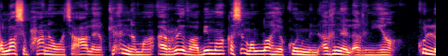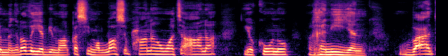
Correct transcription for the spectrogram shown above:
الله سبحانه وتعالى كأنما الرضا بما قسم الله يكون من أغنى الأغنياء. كل من رضي بما قسم الله سبحانه وتعالى يكون غنيا. وبعد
